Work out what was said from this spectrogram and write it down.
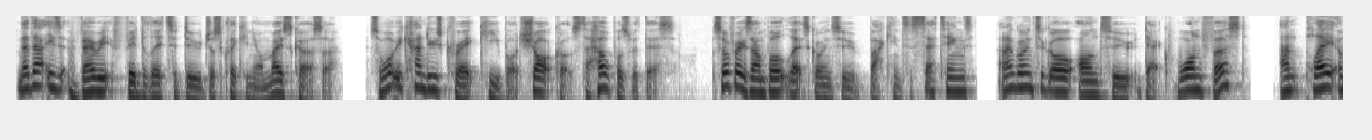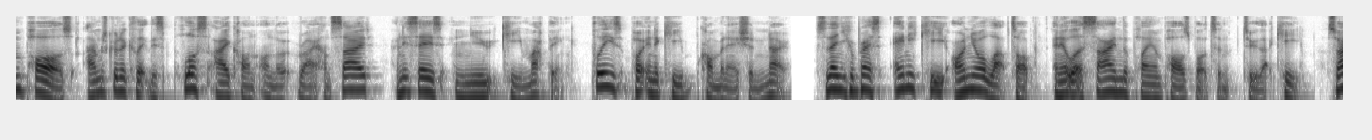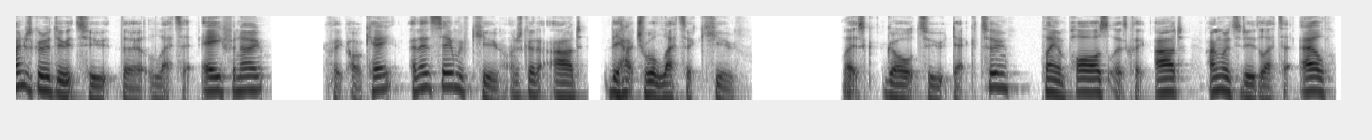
Now that is very fiddly to do just clicking your mouse cursor. So what we can do is create keyboard shortcuts to help us with this. So for example, let's go into back into settings and I'm going to go on to deck one first and play and pause. I'm just going to click this plus icon on the right hand side and it says new key mapping. Please put in a key combination now. So then you can press any key on your laptop and it will assign the play and pause button to that key. So I'm just going to do it to the letter A for now. Click OK. And then same with Q. I'm just going to add the actual letter Q. Let's go to deck 2. Play and pause. Let's click add. I'm going to do the letter L.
